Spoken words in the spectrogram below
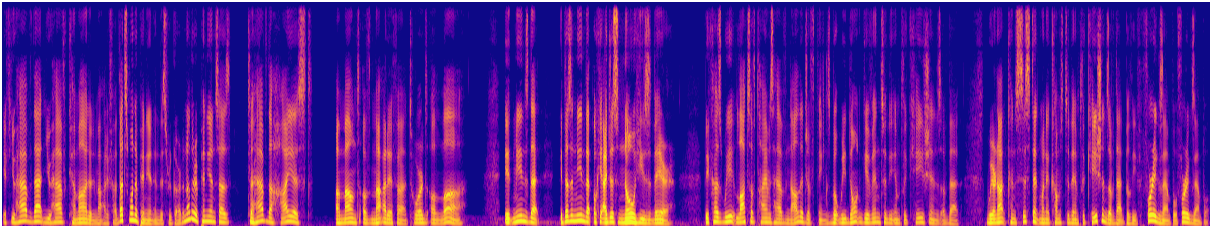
if you have that, you have kamal al ma'rifah. That's one opinion in this regard. Another opinion says to have the highest amount of ma'rifah towards Allah, it means that it doesn't mean that okay, I just know He's there. Because we lots of times have knowledge of things, but we don't give in to the implications of that. We are not consistent when it comes to the implications of that belief. For example, for example,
